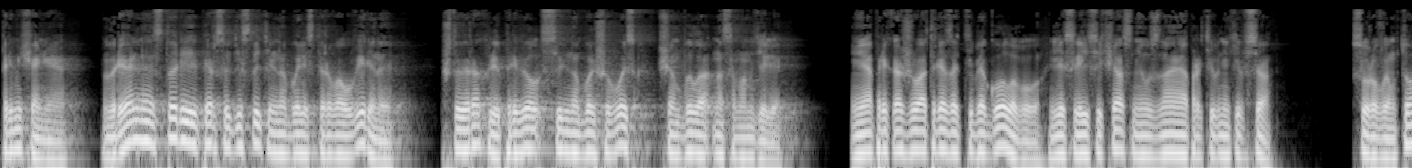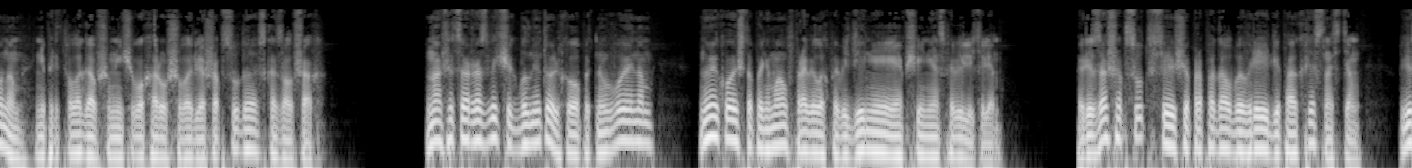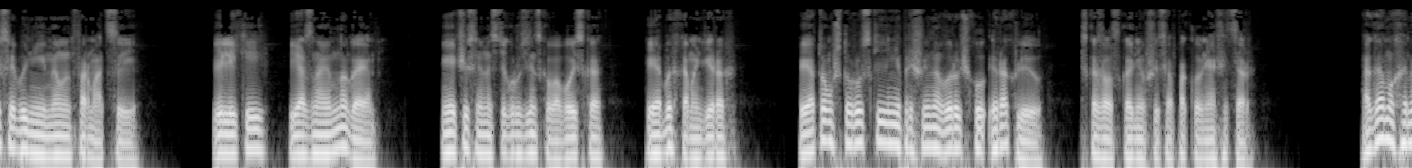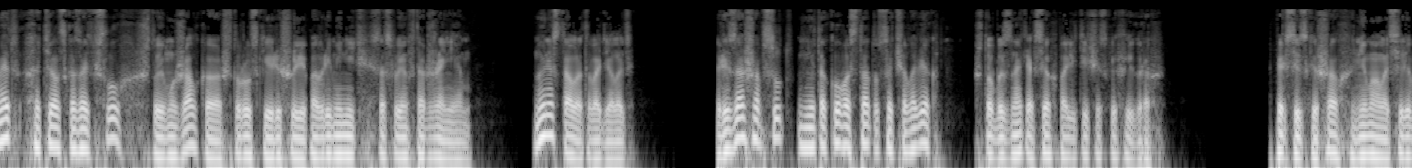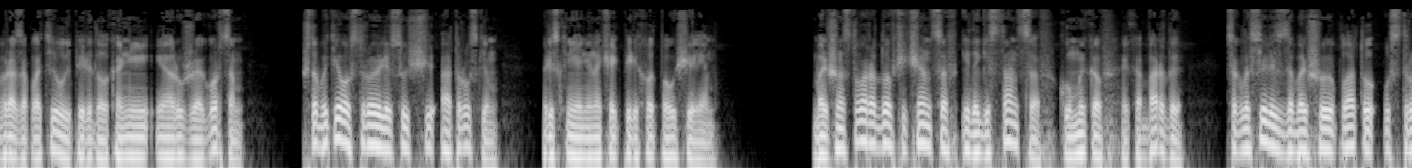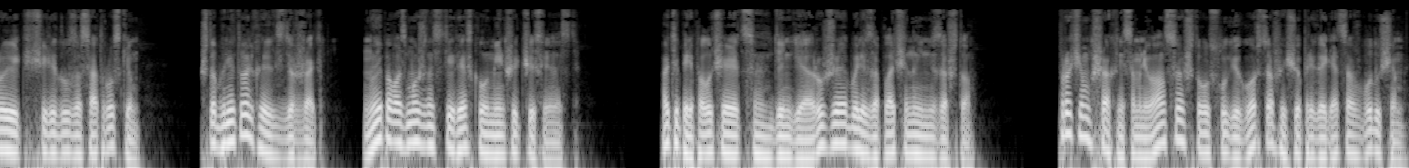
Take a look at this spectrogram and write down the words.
Примечание. В реальной истории персы действительно были сперва уверены, что Ираклий привел сильно больше войск, чем было на самом деле. «Я прикажу отрезать тебе голову, если и сейчас не узнаю о противнике все», Суровым тоном, не предполагавшим ничего хорошего для Шапсуда, сказал Шах. Но офицер-разведчик был не только опытным воином, но и кое-что понимал в правилах поведения и общения с повелителем. Реза Шапсуд все еще пропадал бы в рейде по окрестностям, если бы не имел информации. «Великий, я знаю многое. И о численности грузинского войска, и об их командирах, и о том, что русские не пришли на выручку Ираклию», — сказал склонившийся в поклоне офицер. Ага Мухаммед хотел сказать вслух, что ему жалко, что русские решили повременить со своим вторжением, но не стал этого делать. Реза Шапсуд не такого статуса человек, чтобы знать о всех политических играх. Персидский шах немало серебра заплатил и передал коней и оружие горцам, чтобы те устроили сущий ад русским, рискнея не начать переход по ущельям. Большинство родов чеченцев и дагестанцев, кумыков и кабарды — согласились за большую плату устроить череду засад русским, чтобы не только их сдержать, но и по возможности резко уменьшить численность. А теперь, получается, деньги и оружие были заплачены ни за что. Впрочем, Шах не сомневался, что услуги горцев еще пригодятся в будущем.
